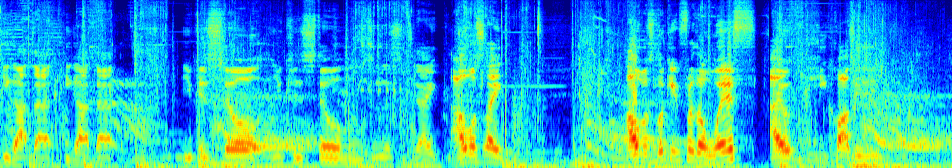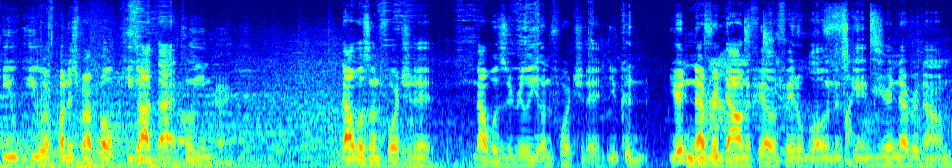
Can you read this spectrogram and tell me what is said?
He got that. He got that. You can still you can still lose in this. Like I was like I was looking for the whiff. I he caught me. He he whiff punished my poke. He got that clean. That was unfortunate. That was really unfortunate. You could you're never down if you have a fatal blow in this game. You're never down.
